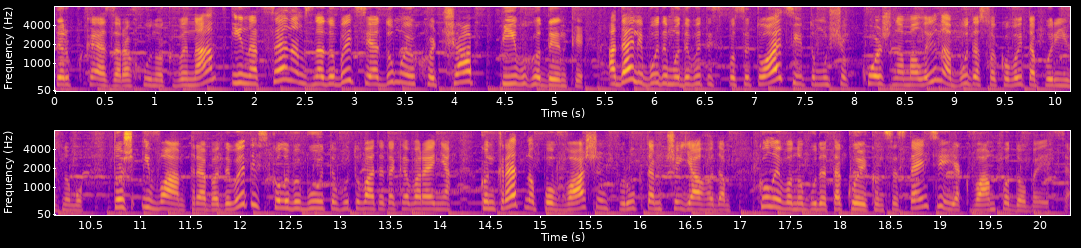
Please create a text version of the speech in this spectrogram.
терпке за рахунок вина. І на це нам знадобиться, я думаю, хоча б півгодинки. А далі будемо дивитись по ситуації, тому що кожна малина буде соковита по-різному. Тож і вам треба дивитись, коли ви будете готувати таке варення, конкретно по вашим фруктам чи ягодам, коли воно буде такої консистенції, як вам подобається.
